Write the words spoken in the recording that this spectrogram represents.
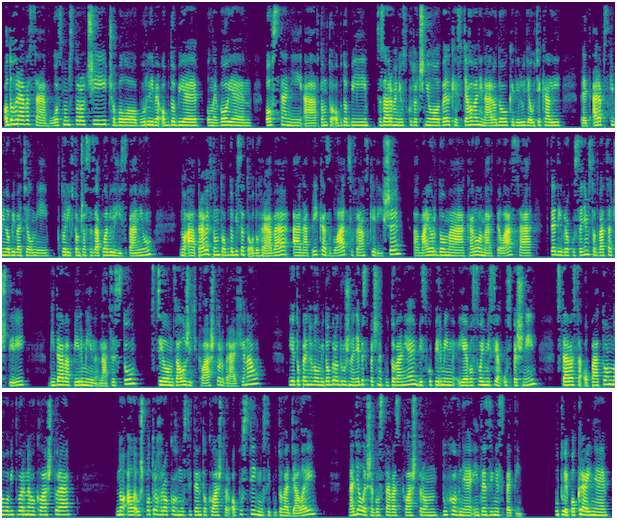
Odohráva sa v 8. storočí, čo bolo búrlivé obdobie plné vojen, povstaní a v tomto období sa zároveň uskutočnilo veľké sťahovanie národov, kedy ľudia utekali pred arabskými obyvateľmi, ktorí v tom čase zaplavili Hispániu. No a práve v tomto období sa to odohráva a na príkaz vládcu Franskej ríše majordoma Karola Martela sa vtedy v roku 724 vydáva Pirmín na cestu s cieľom založiť kláštor v Reichenau. Je to pre ňo veľmi dobrodružné, nebezpečné putovanie. Biskup Pirmín je vo svojich misiách úspešný, stáva sa opátom novovytvoreného kláštora, no ale už po troch rokoch musí tento kláštor opustiť, musí putovať ďalej. Naďalej však ostáva s kláštorom duchovne intenzívne spätý. Putuje po krajine,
